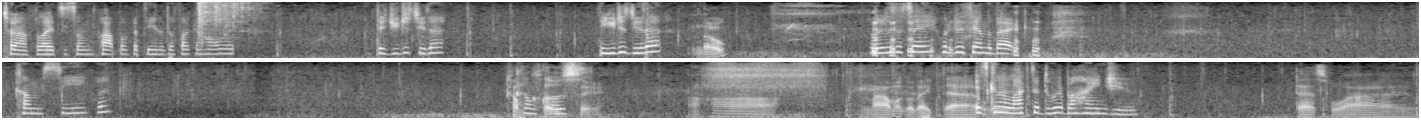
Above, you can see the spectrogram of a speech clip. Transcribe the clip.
turn off the lights and something pop up at the end of the fucking hallway. Did you just do that? Did you just do that? No. What does it say? What did it say on the back? Come see what? Come, Come close. closer. Uh huh. Nah, I'm gonna go back that It's gonna lock the door behind you. That's wild.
